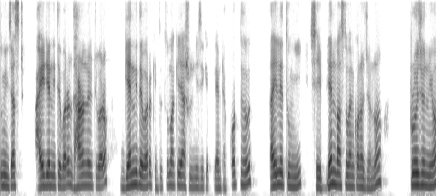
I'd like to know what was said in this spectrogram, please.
তুমি জাস্ট আইডিয়া নিতে পারো, ধারণা নিতে পারো, জ্ঞান নিতে পারো। কিন্তু তোমাকে আসলে নিজেকে প্ল্যানটা করতে হবে। তাইলে তুমি সেই প্ল্যান বাস্তবায়ন করার জন্য প্রয়োজনীয়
